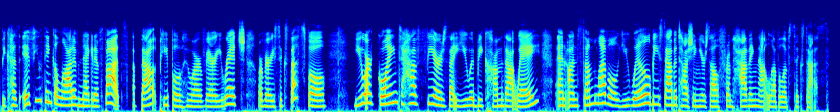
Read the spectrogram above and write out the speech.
Because if you think a lot of negative thoughts about people who are very rich or very successful, you are going to have fears that you would become that way. And on some level, you will be sabotaging yourself from having that level of success.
